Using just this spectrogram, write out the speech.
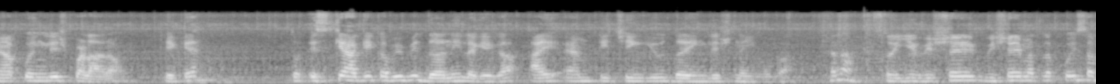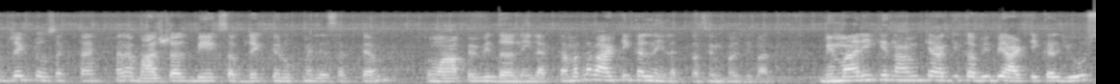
मैं आपको इंग्लिश पढ़ा रहा हूँ, ठीक है? तो इसके आगे कभी भी द नहीं लगेगा। I am teaching you the English नहीं होगा, है ना? तो ये विषय विषय मतलब कोई सब्जेक्ट हो सकता है है ना? भाषा भी एक सब्जेक्ट के रूप में ले सकते हैं हम तो वहाँ पे भी द नहीं लगता। मतलब आर्टिकल नहीं लगता सिंपल सी बात। बीमारी के नाम के आगे कभी भी आर्टिकल यूज़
